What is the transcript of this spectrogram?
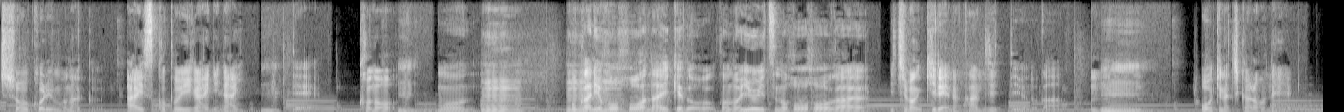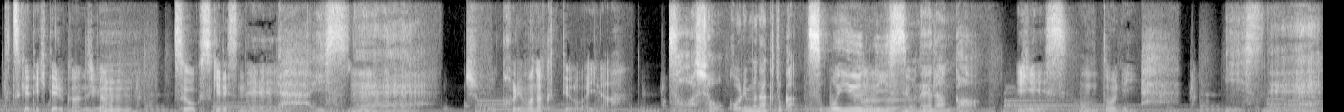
証拠りもなく、愛すこと以外にないうんって、この、うん。もう、うん。他に方法はないけど、この唯一の方法が一番綺麗な感じっていうのが、ううんん大きな力をね、ぶつけてきてる感じが、うんすごく好きですいねや。ーいいっすね証拠りもなくっていうのがいいな。そう証拠りもなくとかそういうのいいっすよねなんかいいです。本当に。いいっすね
